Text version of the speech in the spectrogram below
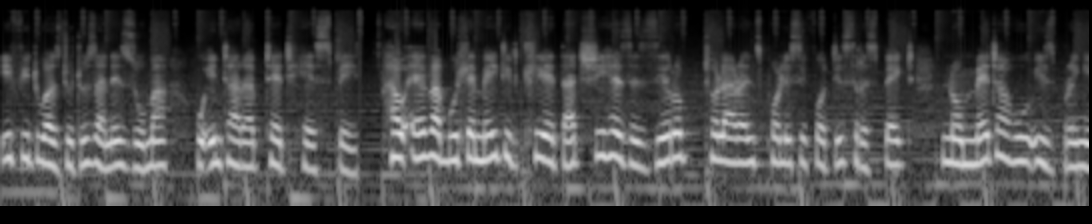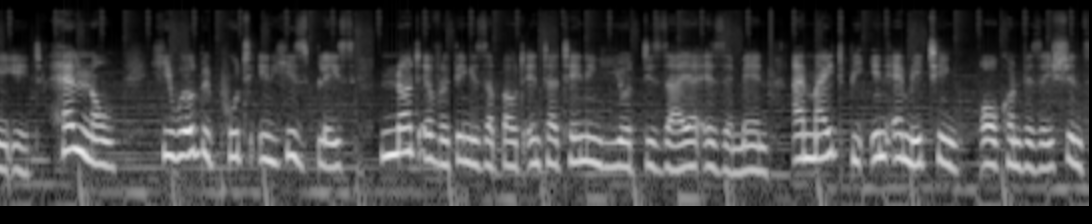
if it was Duduzane Zuma who interrupted her space. However, Buhle made it clear that she has a zero tolerance policy for disrespect no matter who is bringing it. Hell no, he will be put in his place. Not everything is about entertaining your desire as a man. I might be in a meeting or conversations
